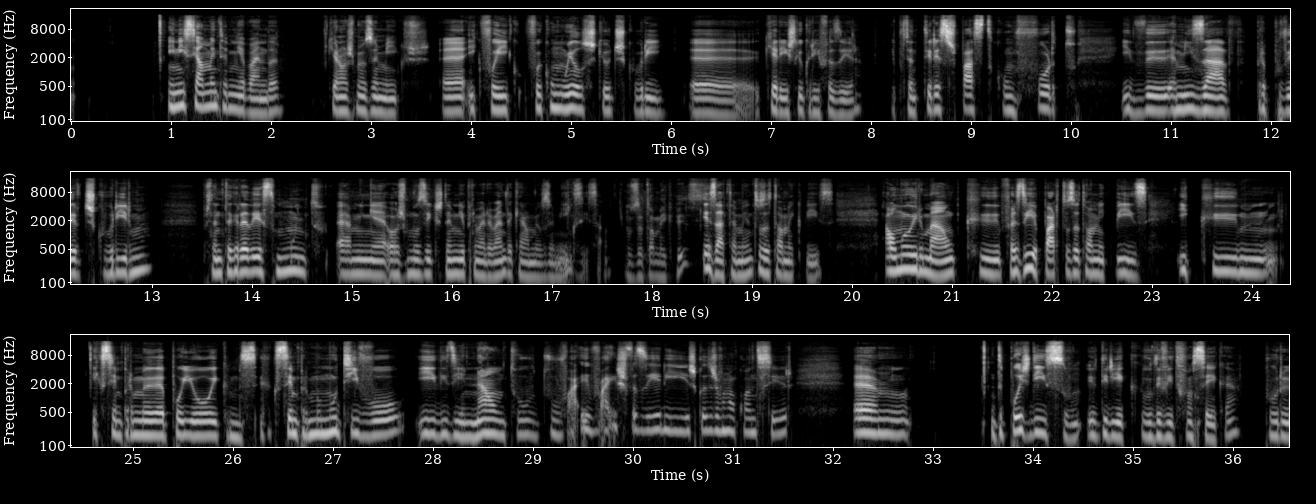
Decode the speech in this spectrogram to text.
inicialmente a minha banda, que eram os meus amigos, uh, e que foi, foi com eles que eu descobri uh, que era isto que eu queria fazer. E, portanto, ter esse espaço de conforto e de amizade para poder descobrir-me. Portanto, agradeço muito à minha, aos músicos da minha primeira banda, que eram meus amigos e são. Os Atomic Bees? Exatamente, os Atomic Bees. Ao meu irmão, que fazia parte dos Atomic Bees e que e que sempre me apoiou e que, me, que, sempre me motivou e dizia não, tu, tu vai, vais fazer e as coisas vão acontecer. Um, depois disso, eu diria que o David Fonseca, por,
